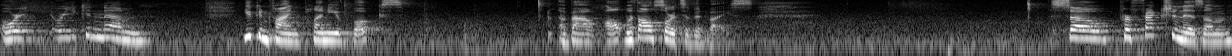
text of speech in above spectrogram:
or, or you can, um, you can find plenty of books about all, with all sorts of advice. So perfectionism.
